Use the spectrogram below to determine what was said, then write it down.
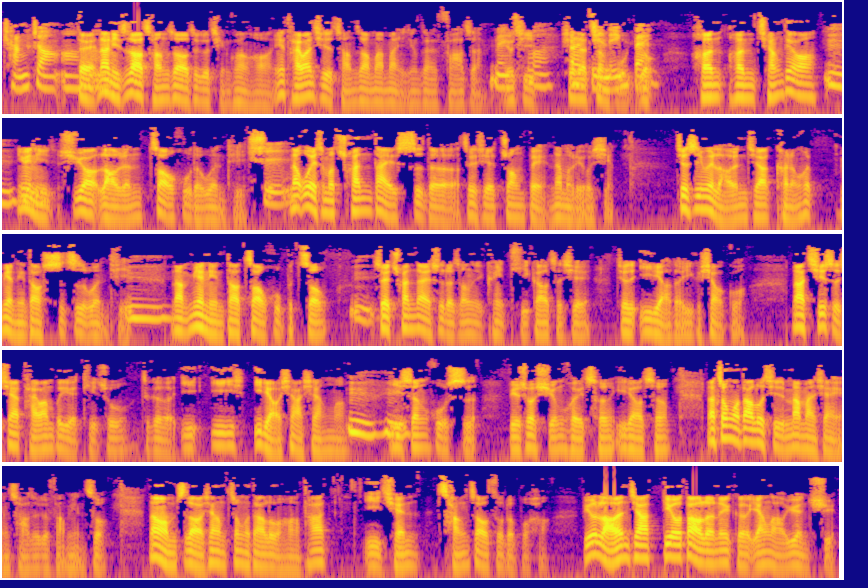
长照啊，对，那你知道长照这个情况哈？因为台湾其实长照慢慢已经在发展，尤其现在政府2.0版有很很强调啊，嗯因为你需要老人照护的问题。是那为什么穿戴式的这些装备那么流行？就是因为老人家可能会面临到失智问题，嗯那面临到照护不周，嗯所以穿戴式的东西可以提高这些就是医疗的一个效果。那其实现在台湾不也提出这个医医医疗下乡吗？嗯嗯医生、护士，比如说巡回车、医疗车。那中国大陆其实慢慢现在已经朝这个方面做。那我们知道，像中国大陆哈，它以前长照做的不好，比如老人家丢到了那个养老院去，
